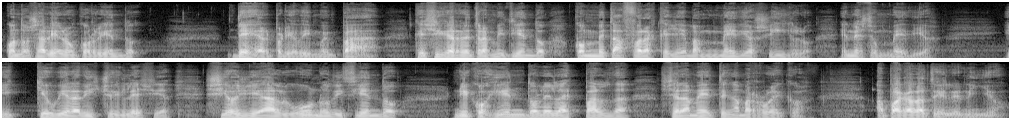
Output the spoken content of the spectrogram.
cuando salieron corriendo? Deja el periodismo en paz, que siga retransmitiendo con metáforas que llevan medio siglo en esos medios. ¿Y qué hubiera dicho Iglesias si oye a alguno diciendo ni cogiéndole la espalda se la meten a Marruecos? Apaga la tele, niño.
